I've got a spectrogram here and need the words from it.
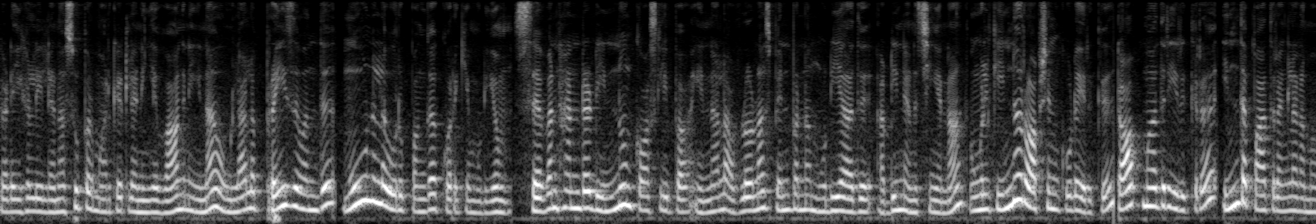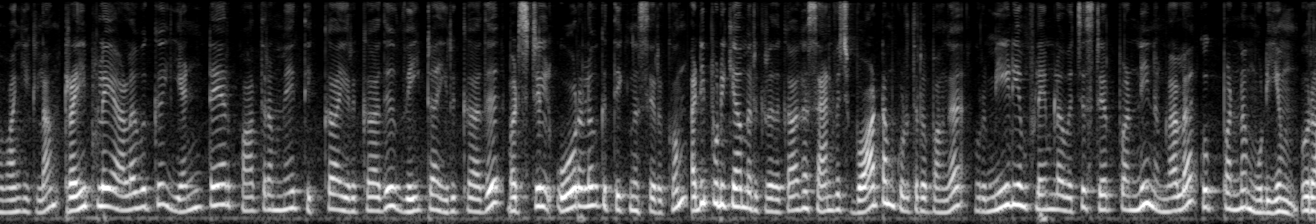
கடைகள் இல்லைனா சூப்பர் மார்க்கெட்டில் நீங்கள் வாங்கினீங்கன்னா உங்களால் ப்ரைஸை வந்து மூணில் ஒரு பங்காக குறைக்க முடியும். செவன் ஹண்ட்ரட் இன்னும் காஸ்ட்லிப்பா என்னால் அவ்வளோலாம் ஸ்பெண்ட் பண்ண முடியாது அப்படின்னு நினச்சிங்கன்னா உங்களுக்கு இன்னொரு ஆப்ஷன் கூட இருக்குது டாப் மாதிரி இருக்கிற இந்த பாத்திரங்களை நம்ம வாங்கிக்கலாம். ட்ரை பிளே அளவுக்கு என்டையர் பாத்திரமே திக்காக இருக்காது வெயிட்டாக இருக்காது பட் ஸ்டில் ஓரளவுக்கு திக்னஸ் இருக்கும். அடி பிடிக்காம இருக்கிறதுக்காக சாண்ட்விச் பாட்டம் கொடுத்துருப்பாங்க. ஒரு மீடியம் ஃப்ளேமில் வச்சு ஸ்டிர் பண்ணி நம்மளால் குக் பண்ண முடியும். ஒரு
